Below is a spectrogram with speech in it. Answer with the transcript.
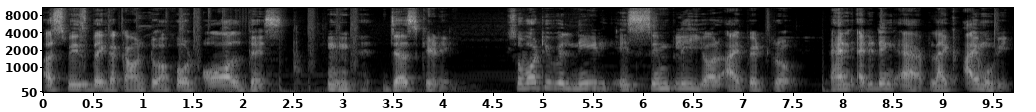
a Swiss bank account to afford all this. Just kidding. So what you will need is simply your iPad Pro, an editing app like iMovie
